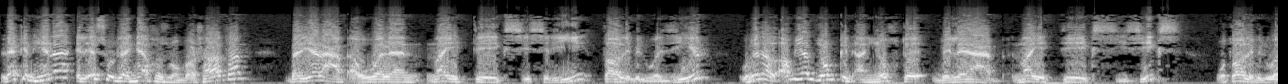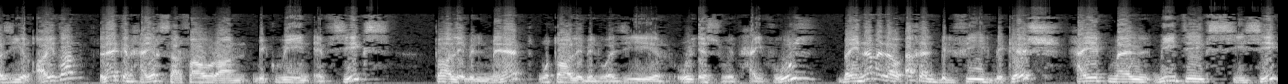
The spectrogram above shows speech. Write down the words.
لكن هنا الأسود لن يأخذ مباشرة بل يلعب اولا knight takes C 3 طالب الوزير وهنا الأبيض يمكن أن يخطئ بلعب knight takes C 6 وطالب الوزير أيضا لكن هيخسر فورا ب queen F 6 طالب المات وطالب الوزير والأسود هيفوز بينما لو أخذ بالفيل بكش هيكمل B takes C 6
